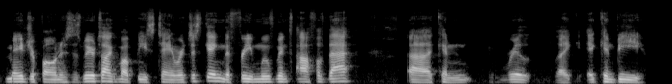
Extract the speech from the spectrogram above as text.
major bonuses we were talking about Beast Tamer, just getting the free movement off of that uh, can really like it can be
